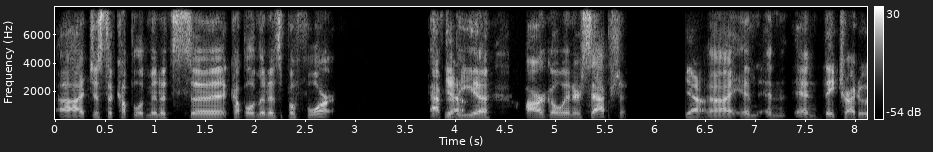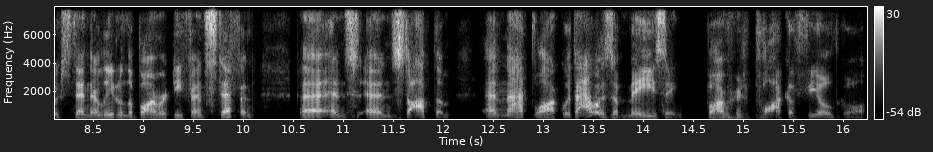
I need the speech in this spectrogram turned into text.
uh, just a couple of minutes uh, a couple of minutes before after Yeah. the uh, Argo interception. yeah, uh, and and and they tried to extend their lead when the bomber defense stiffened uh, and and stopped them. And that block was that was amazing. Bombers block a field goal.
